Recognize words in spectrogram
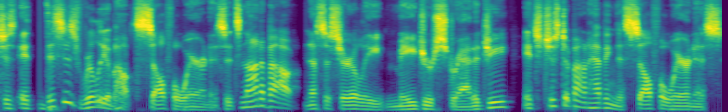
just it this is really about self-awareness. It's not about necessarily major strategy. It's just about having the self-awareness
